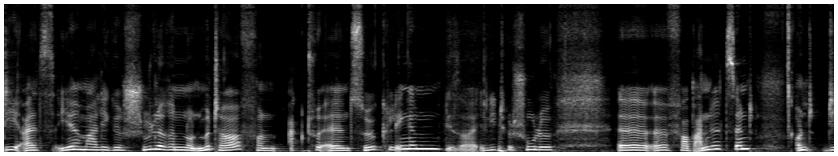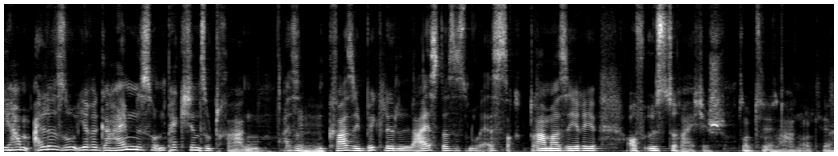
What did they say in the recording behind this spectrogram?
die als ehemalige Schülerinnen und Mütter von aktuellen Zöglingen dieser Eliteschule äh, äh, verbandelt sind. Und die haben alle so ihre Geheimnisse und Päckchen zu tragen. Also mhm. quasi Big Little Lies, das ist eine US-Dramaserie auf Österreichisch sozusagen. Okay, okay.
